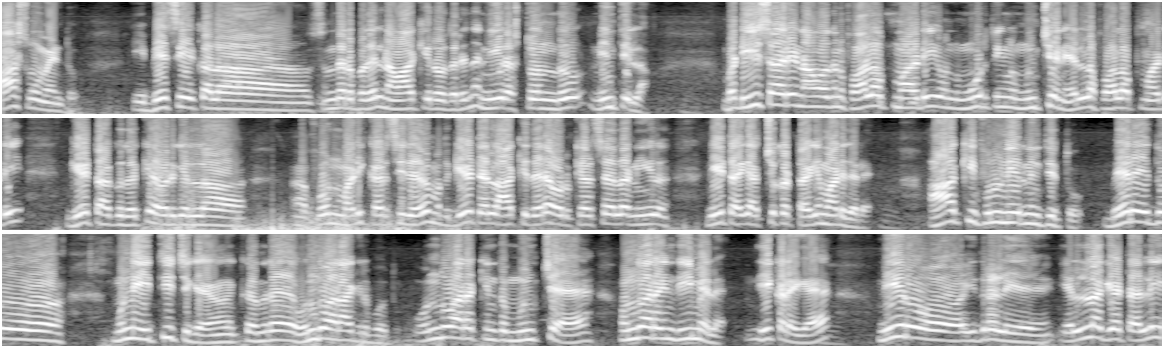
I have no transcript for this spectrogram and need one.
ಲಾಸ್ಟ್ ಮೂಮೆಂಟು ಈ ಬೇಸಿಗೆ ಕಾಲ ಸಂದರ್ಭದಲ್ಲಿ ನಾವು ಹಾಕಿರೋದರಿಂದ ನೀರು ಅಷ್ಟೊಂದು ನಿಂತಿಲ್ಲ. ಬಟ್ ಈ ಸಾರಿ ನಾವು ಅದನ್ನು ಫಾಲೋ ಅಪ್ ಮಾಡಿ ಒಂದು ಮೂರು ತಿಂಗಳು ಮುಂಚೆನೆ ಎಲ್ಲ ಫಾಲೋ ಅಪ್ ಮಾಡಿ ಗೇಟ್ ಹಾಕೋದಕ್ಕೆ ಅವರಿಗೆಲ್ಲ ಫೋನ್ ಮಾಡಿ ಕರೆಸಿದ್ದೇವೆ ಮತ್ತು ಗೇಟ್ ಎಲ್ಲ ಹಾಕಿದ್ದಾರೆ. ಅವ್ರ ಕೆಲಸ ಎಲ್ಲ ನೀರು ನೀಟಾಗಿ ಅಚ್ಚುಕಟ್ಟಾಗಿ ಮಾಡಿದ್ದಾರೆ. ಹಾಕಿ ಫುಲ್ ನೀರು ನಿಂತಿತ್ತು. ಬೇರೆ ಇದು ಮೊನ್ನೆ ಇತ್ತೀಚೆಗೆ, ಯಾಕಂದರೆ ಒಂದು ವಾರ ಆಗಿರ್ಬೋದು. ಒಂದು ವಾರಕ್ಕಿಂತ ಮುಂಚೆ, ಒಂದು ವಾರದಿಂದ ಈ ಮೇಲೆ, ಈ ಕಡೆಗೆ ನೀರು ಇದರಲ್ಲಿ ಎಲ್ಲ ಗೇಟಲ್ಲಿ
